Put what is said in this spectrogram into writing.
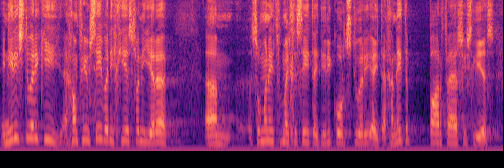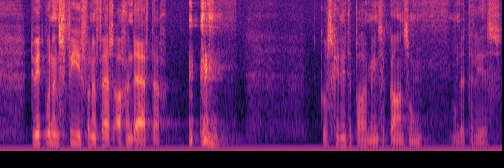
en hierdie storieetjie, ek gaan vir jou sê wat die gees van die Here ehm um, sommer net vir my gesê het uit hierdie kort storie uit. Ek gaan net 'n paar versies lees. 2 Konings 4 van vers 38. Kom skien net 'n paar mense kans om om dit te lees.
